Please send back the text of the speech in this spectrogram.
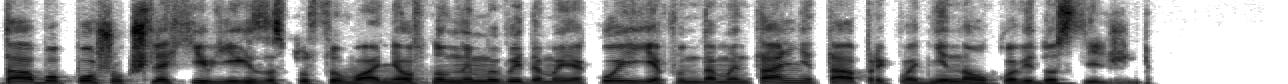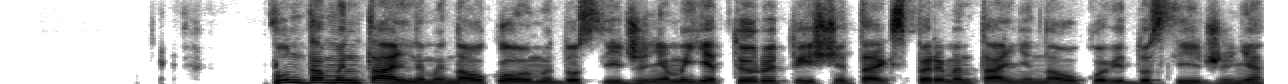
та або пошук шляхів їх застосування, основними видами якої є фундаментальні та прикладні наукові дослідження. Фундаментальними науковими дослідженнями є теоретичні та експериментальні наукові дослідження,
